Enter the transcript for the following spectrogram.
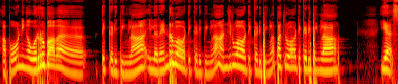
அப்போது நீங்கள் ஒரு ரூபாவை டிக் அடிப்பீங்களா? இல்லை ரெண்டு ரூபாவை டிக் அடிப்பீங்களா? அஞ்சு ரூபாவை டிக் அடிப்பீங்களா? பத்து ரூபாவை டிக் அடிப்பீங்களா? எஸ்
